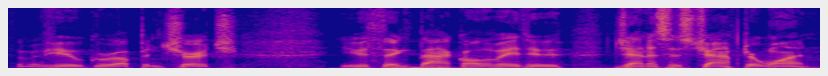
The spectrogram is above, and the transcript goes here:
Some of you who grew up in church, you think back all the way to Genesis chapter 1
